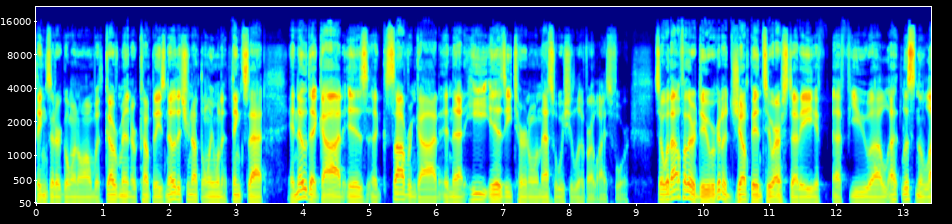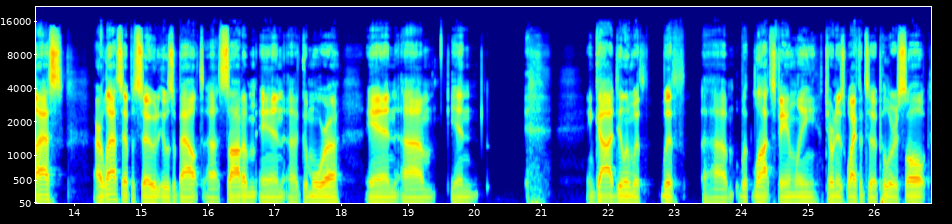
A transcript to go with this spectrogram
things that are going on with government or companies. Know that you're not the only one that thinks that, and know that God is a sovereign God and that He is eternal, and that's what we should live our lives for. So, without further ado, we're going to jump into our study. If, if you uh, listen to last our last episode, it was about uh, Sodom and uh, Gomorrah, and um, in and God dealing with with um, with Lot's family, turning his wife into a pillar of salt.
